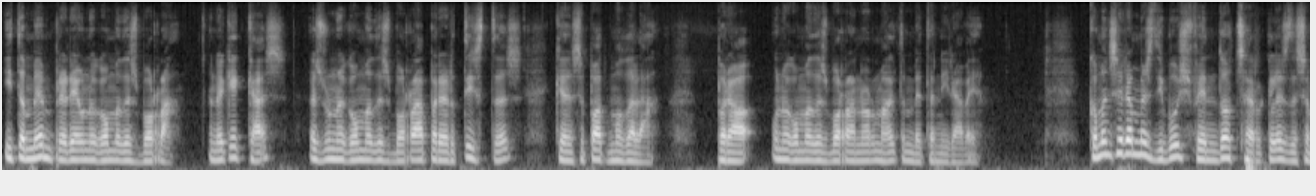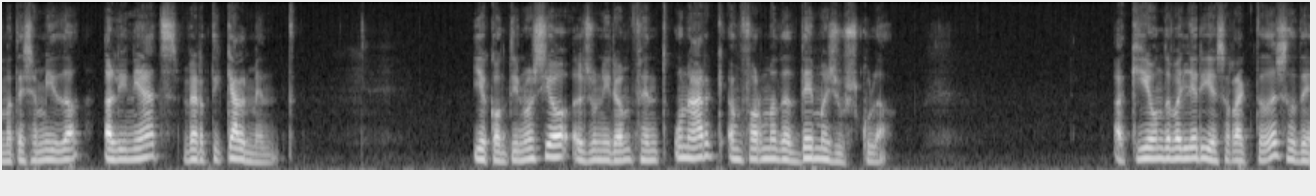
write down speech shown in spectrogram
I també empraré una goma d'esborrar. En aquest cas, és una goma d'esborrar per artistes que se pot modelar, però una goma d'esborrar normal també t'anirà bé. Començarem el dibuix fent dos cercles de la mateixa mida alineats verticalment i a continuació els unirem fent un arc en forma de D majúscula. Aquí on davallaria la recta de la D,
